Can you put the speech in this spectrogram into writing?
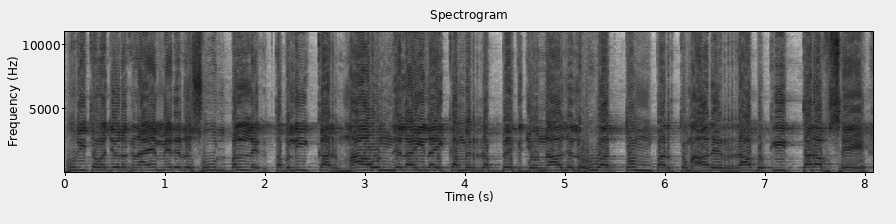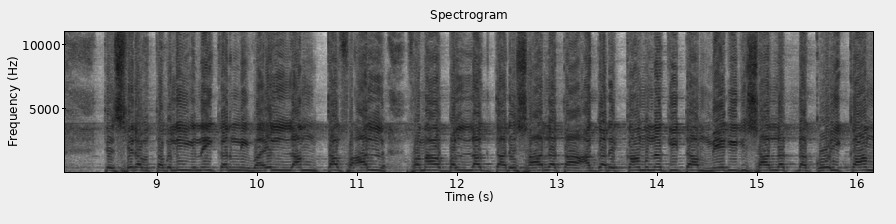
پوری توجہ رکھنا ہے میرے رسول، بلغ، تبلیغ کر، ما انزل الیک من ربک، جو نازل ہوا تم پر، تمہارے رب کی طرف سے، تے صرف تبلیغ نہیں کرنی، وَإِلَّمْ تَفْعَلْ، فَمَا بَلَّغْتَ رِسَالَتَ، اگر کام نہ کیتا، میری رسالت دا کوئی کام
